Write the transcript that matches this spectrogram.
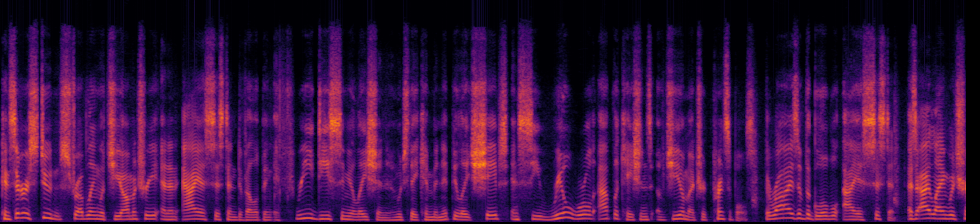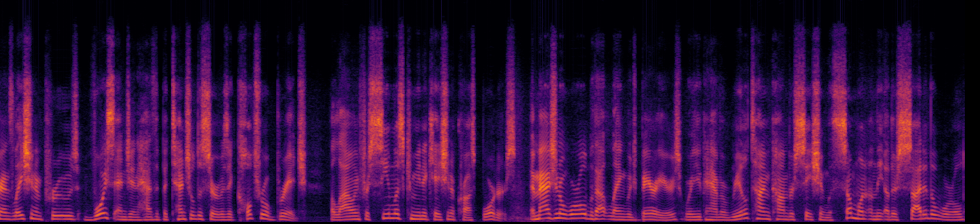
Consider a student struggling with geometry and an AI assistant developing a 3D simulation in which they can manipulate shapes and see real-world applications of geometric principles. The rise of the global AI assistant. As AI language translation improves, Voice Engine has the potential to serve as a cultural bridge, allowing for seamless communication across borders. Imagine a world without language barriers where you can have a real-time conversation with someone on the other side of the world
